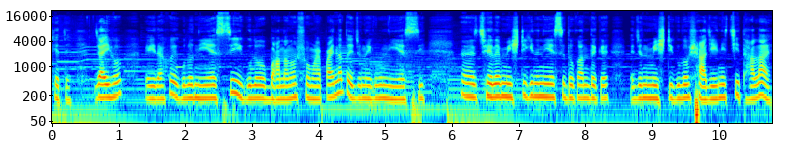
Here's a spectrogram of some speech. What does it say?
খেতে। যাই হোক, এই দেখো, এগুলো নিয়ে এসেছি, এগুলো বানানোর সময় পাই না তো, এই জন্য এগুলো নিয়ে এসেছি। ছেলে মিষ্টি কিনে নিয়ে এসেছি দোকান থেকে, এই জন্য মিষ্টিগুলো সাজিয়ে নিচ্ছি থালায়,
